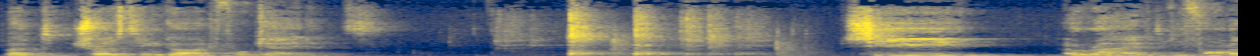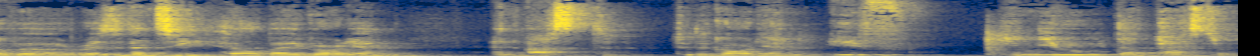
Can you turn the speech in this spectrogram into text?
but trusting God for guidance. She arrived in front of a residency held by a guardian and asked to the guardian if he knew that pastor.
